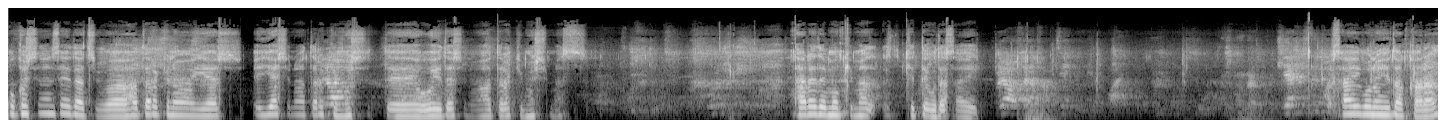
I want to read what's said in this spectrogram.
牧師先生たちは働きの癒し癒しの働きもして追い出しの働きもします誰でも来,、ま、来てください。最後の日だから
